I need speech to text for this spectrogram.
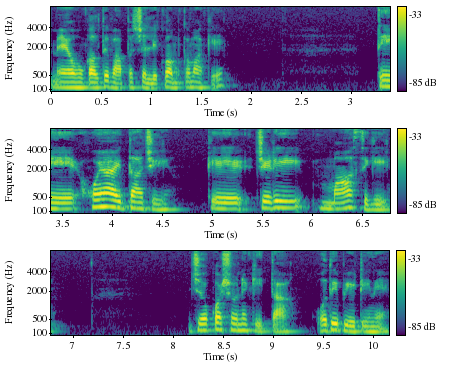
ਮੈਂ ਉਹ ਗੱਲ ਤੇ ਵਾਪਸ ਚੱਲੀ ਘੁੰਮ ਘਮਾ ਕੇ। ਤੇ ਹੋਇਆ ਇਦਾਂ ਜੀ ਕਿ ਜਿਹੜੀ ਮਾਂ ਸੀਗੀ, ਜੋ ਕੁਛ ਉਹਨੇ ਕੀਤਾ, ਉਹਦੀ ਬੇਟੀ ਨੇ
